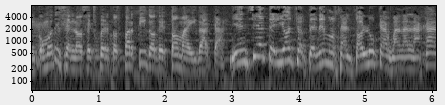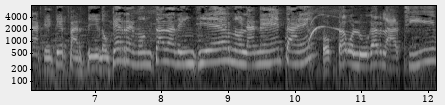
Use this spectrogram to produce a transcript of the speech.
Y como dicen los expertos, partido de toma y daca. Y en 7 y 8 tenemos al Toluca Guadalajara, que qué partido, qué remontada de infierno, la neta, ¿eh? Octavo lugar, la Chivas.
